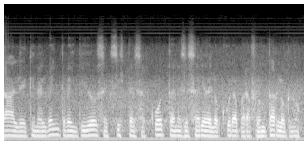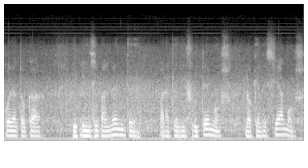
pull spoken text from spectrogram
Dale, que en el 2022 exista esa cuota necesaria de locura para afrontar lo que nos pueda tocar y principalmente para que disfrutemos lo que deseamos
